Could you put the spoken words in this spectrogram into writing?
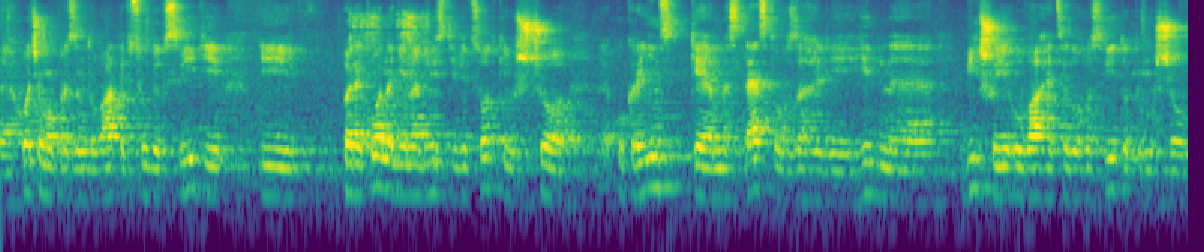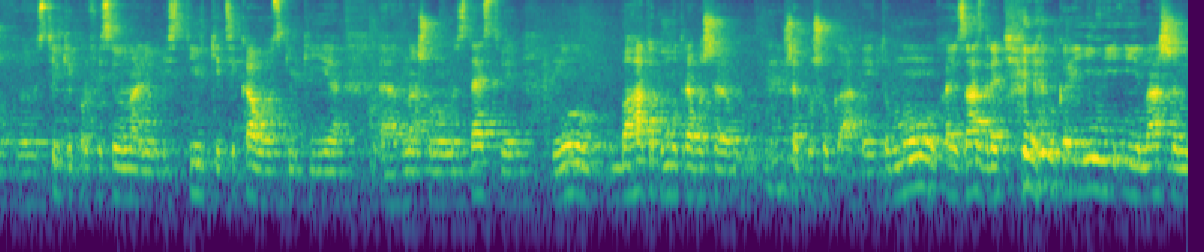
е, хочемо презентувати всюди в світі. І переконані на 200%, що українське мистецтво взагалі гідне більшої уваги цілого світу, тому що е, стільки професіоналів і стільки цікавого, скільки є е, в нашому мистецтві. Ну багато кому треба ще, ще пошукати. І тому хай заздрять Україні і нашим,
